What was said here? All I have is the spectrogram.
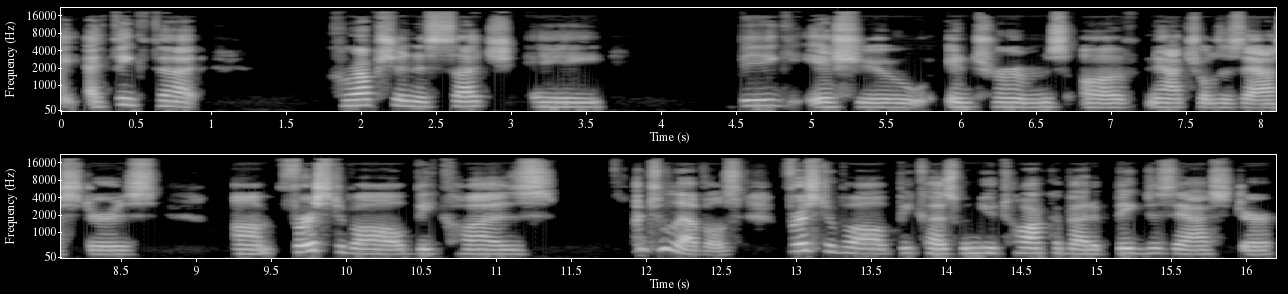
I, I think that corruption is such a big issue in terms of natural disasters. Um, first of all, because on two levels. First of all, because when you talk about a big disaster,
